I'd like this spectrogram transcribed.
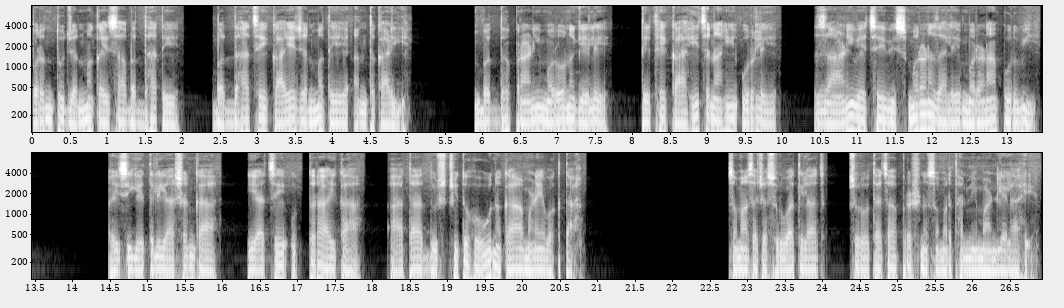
परंतु जन्म कैसा बद्धाते बद्धाचे काय जन्मते अंतकाळी? बद्ध प्राणी मरोन गेले तेथे काहीच नाही उरले जाणीवेचे विस्मरण झाले मरणापूर्वी. ऐसी घेतली आशंका याचे उत्तर ऐका आता दुश्चित होऊ नका म्हणे वक्ता. समासाच्या सुरुवातीलाच श्रोत्याचा प्रश्न समर्थांनी मांडलेला आहे.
